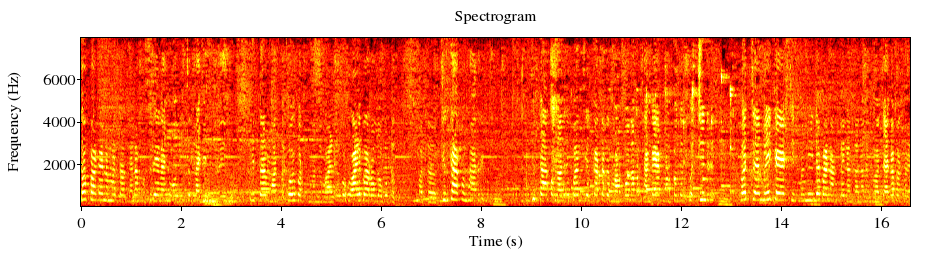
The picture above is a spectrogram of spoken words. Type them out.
ಗಪ್ಪ ಆಗ ನಮ್ಮ ಮತ್ತೆ ಅದನ್ನೆಲ್ಲ ಮುಸ್ರಿ ಎಲ್ಲ ಹೋಗಿ ತಿರ್ಲಾಗಿ ಇತ್ತ ಮತ್ತೆ ಹೋಗಿ ಬರ್ತೀನಿ ನಾನು ಹೊಳೆ ಹೊಳೆ ಬರೋದು ಹೋಗ್ಬಿಟ್ಟು ಮತ್ತು ಚಿಲ್ಕ ಹಾಕೊಂಡು ಹೋದ್ರಿ. ಚಿಲ್ಕ ಹಾಕೊಂಡು ಬಂದು ಚಿಲ್ಕ ತೆಗೆದು ಮಾಡ್ಕೊಂಡು ನಮ್ಮ ಸಂಡೆ ಯಾಕೆ ಮಾಡ್ಕೊಂಡು ಹೊಚ್ಚಿನ್ರಿ. ಹೊಚ್ಚ ಮೈ ಕೈ ಹಾಕ್ಸಿನಿ ಮಮ್ಮಿ ಇಲ್ಲೇ ಬಣ್ಣ ಅಂತ ಅಂತ ನನಗೆ ಜಾಗ ಬರ್ತಾರೆ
